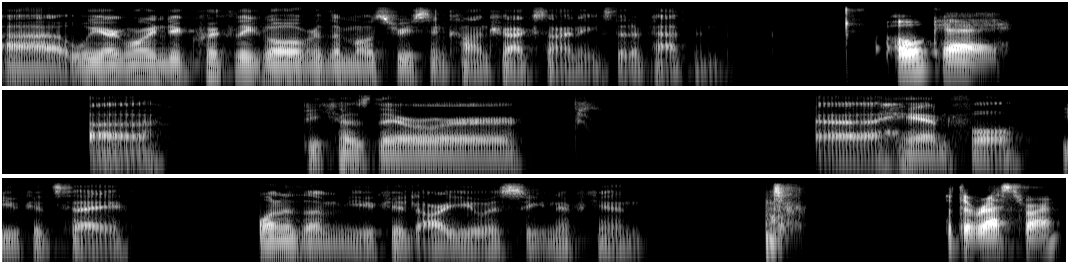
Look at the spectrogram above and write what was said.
uh, we are going to quickly go over the most recent contract signings that have happened. Okay. Uh, because there were a handful, you could say. One of them you could argue is significant. But the rest weren't?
